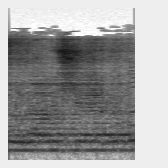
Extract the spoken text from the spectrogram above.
jeśli uda mi się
